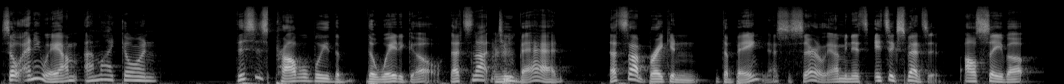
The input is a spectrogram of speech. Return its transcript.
so anyway i'm i'm like going this is probably the the way to go. That's not too bad. That's not breaking the bank necessarily. I mean it's it's expensive. I'll save up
